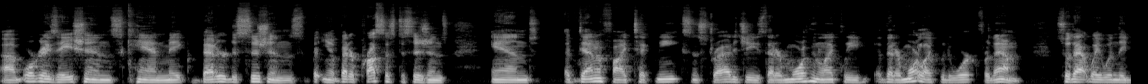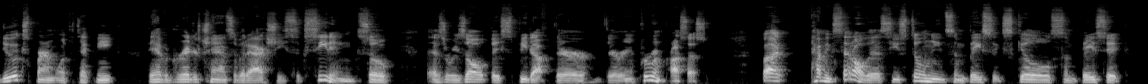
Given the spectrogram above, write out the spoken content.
um, organizations can make better decisions, but you know, better process decisions, and identify techniques and strategies that are more than likely that are more likely to work for them. So that way, when they do experiment with the technique, they have a greater chance of it actually succeeding. So as a result, they speed up their their improvement process. But having said all this, you still need some basic skills, some basic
